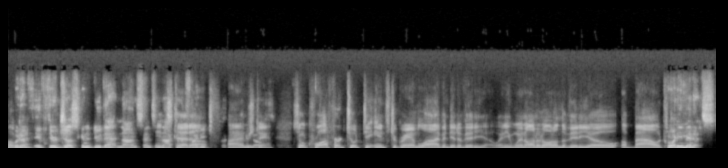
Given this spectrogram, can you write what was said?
Okay. But if, if they're just going to do that nonsense and Instead not going to fight each other, I understand. You know? So Crawford took to Instagram Live and did a video, and he went on and on on the video about 20 minutes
